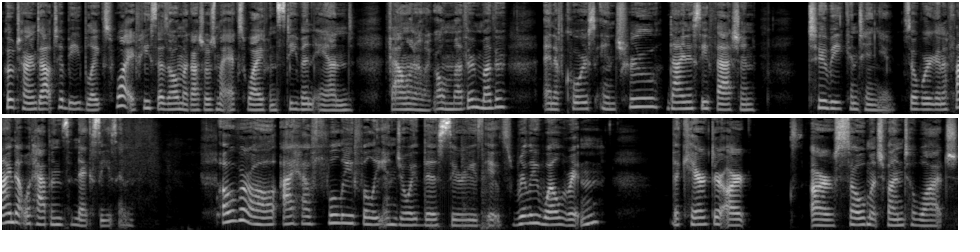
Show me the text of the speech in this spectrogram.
who turns out to be Blake's wife. He says, Oh my gosh, there's my ex wife. And Steven and Fallon are like, Oh, mother, mother. And of course, in true dynasty fashion, to be continued. So we're going to find out what happens next season. Overall, I have fully, fully enjoyed this series. It's really well written. The character arcs are so much fun to watch.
